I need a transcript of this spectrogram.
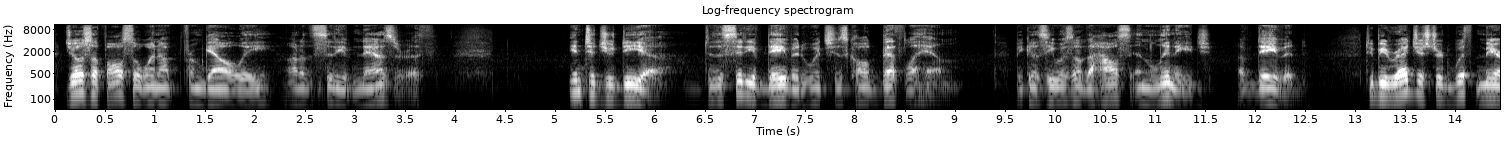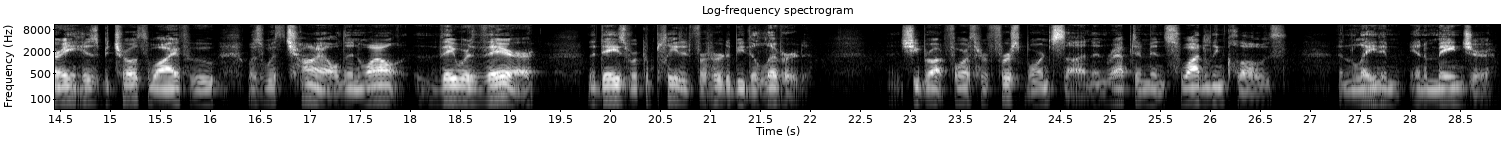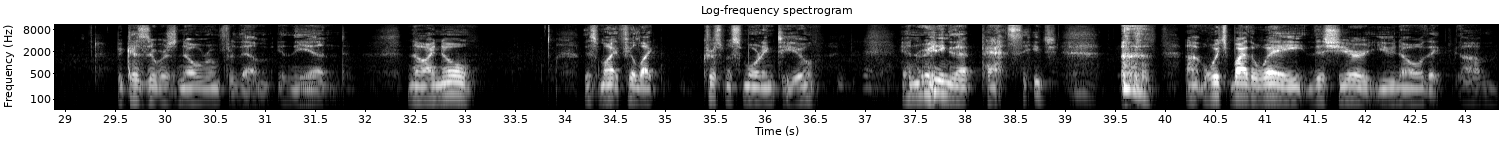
Joseph also went up from Galilee, out of the city of Nazareth, into Judea, to the city of David, which is called Bethlehem, because he was of the house and lineage of David, to be registered with Mary, his betrothed wife, who was with child. And while they were there, the days were completed for her to be delivered. She brought forth her firstborn son and wrapped him in swaddling clothes and laid him in a manger because there was no room for them in the end. Now, I know this might feel like Christmas morning to you in reading that passage, uh, which, by the way, this year you know that um,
